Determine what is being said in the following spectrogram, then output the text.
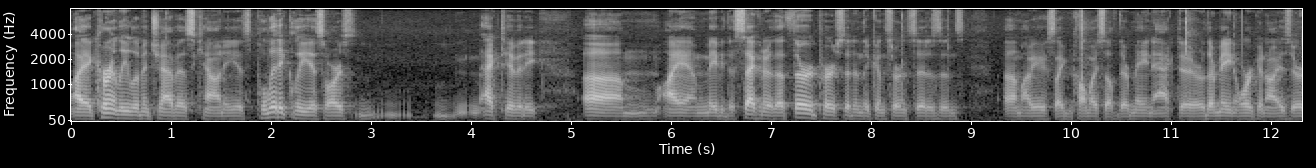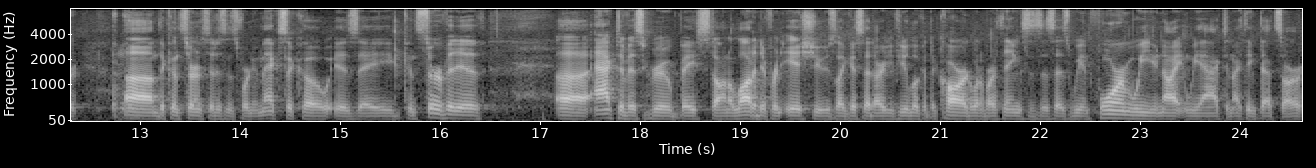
I currently live in Chaves County. It's politically, as far as activity, um, I am maybe the second or the third person in the Concerned Citizens. Um, I guess I can call myself their main actor or their main organizer. Um, the Concerned Citizens for New Mexico is a conservative uh, activist group based on a lot of different issues. Like I said, our, if you look at the card, one of our things is it says we inform, we unite, and we act. And I think that's our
